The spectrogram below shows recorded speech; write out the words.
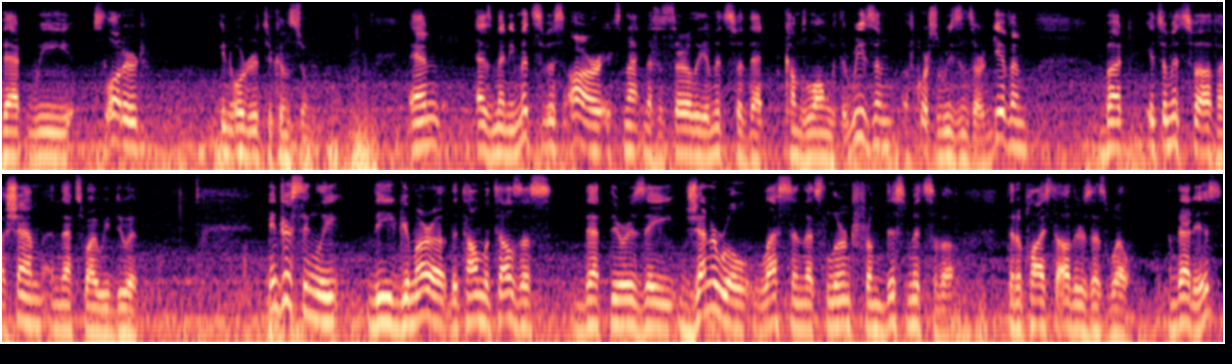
that we slaughtered in order to consume. And as many mitzvahs are, it's not necessarily a mitzvah that comes along with the reason. Of course, the reasons are given, but it's a mitzvah of Hashem, and that's why we do it. Interestingly, the Gemara, the Talmud tells us that there is a general lesson that's learned from this mitzvah that applies to others as well. And that is,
